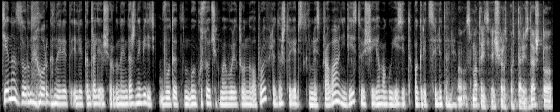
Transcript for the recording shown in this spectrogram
те надзорные органы или, или контролирующие органы они должны видеть вот этот мой кусочек моего электронного профиля, да, что я действительно у меня есть права, они действующие, я могу ездить там, погреться или далее. Ну, смотрите, я еще раз повторюсь, да, что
